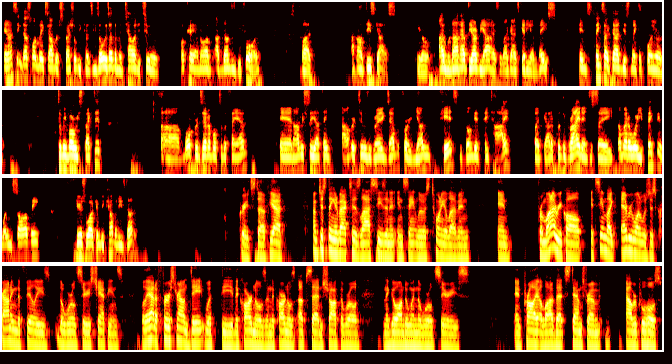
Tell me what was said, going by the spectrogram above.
And I think that's what makes Albert special because he's always had the mentality too of, okay, I know I've, I've done this before, but about these guys, you know, I would not have the RBIs without guys getting on base. And things like that just make a player to be more respected uh, more presentable to the fan. And obviously, I think Albert too is a great example for young kids that don't get picked high, but got to put the grind in to say, no matter where you pick me, what you saw of me, here's what I can become, and he's done it. Great stuff. Yeah, I'm just thinking back to his last season in St. Louis, 2011, and from what I recall, it seemed like everyone was just crowning the Phillies the World Series champions. Well, they had a first round date with the the Cardinals, and the Cardinals upset and shocked the world, and they go on to win the World Series. And probably a lot of that stems from Albert Pujols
